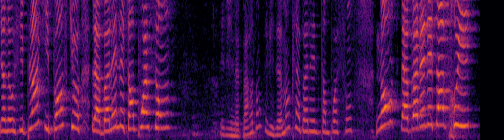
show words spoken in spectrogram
il y en a aussi plein qui pensent que la baleine est un poisson. Il dit mais pardon, évidemment que la baleine est un poisson. Non, la baleine est un fruit.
